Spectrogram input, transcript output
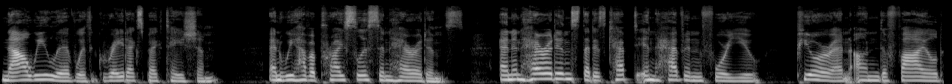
Now we live with great expectation, and we have a priceless inheritance, an inheritance that is kept in heaven for you, pure and undefiled,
